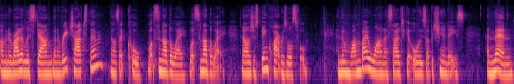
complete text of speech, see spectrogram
I'm going to write a list down. I'm going to reach out to them. And I was like, cool, what's another way? What's another way? And I was just being quite resourceful. And then one by one, I started to get all these opportunities. And then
